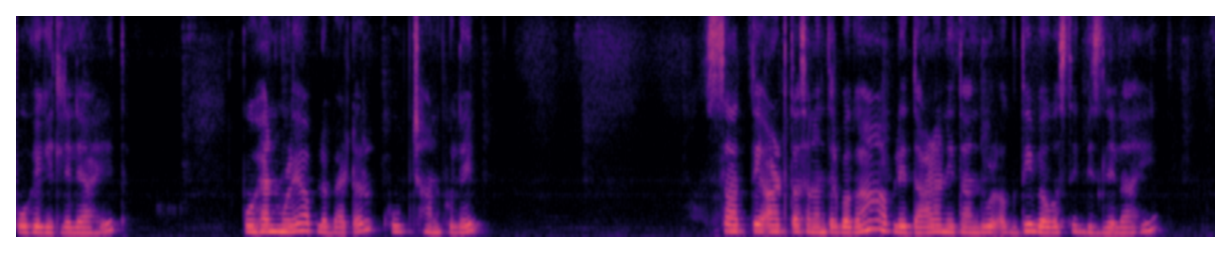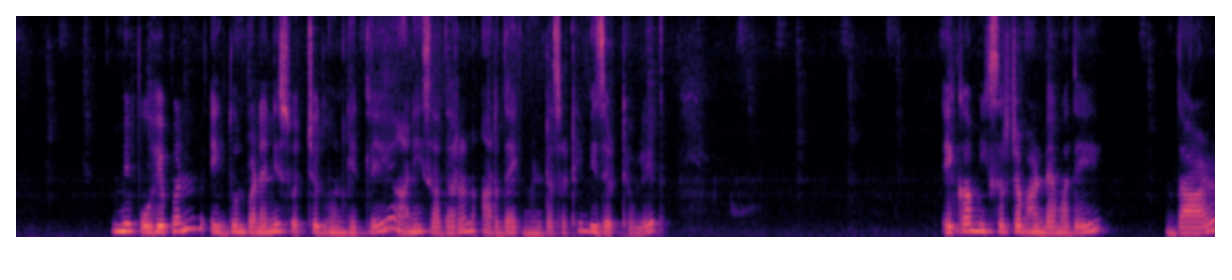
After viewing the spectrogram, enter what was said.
पोहे घेतलेले आहेत. पोह्यांमुळे आपलं बॅटर खूप छान फुलेल. सात ते आठ तासानंतर बघा आपले डाळ आणि तांदूळ अगदी व्यवस्थित भिजलेलं आहे. मी पोहे पण एक दोन पाण्याने स्वच्छ धुवून घेतले आणि साधारण अर्धा एक मिनटासाठी भिजत ठेवलेत. एका मिक्सरच्या भांड्यामध्ये डाळ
